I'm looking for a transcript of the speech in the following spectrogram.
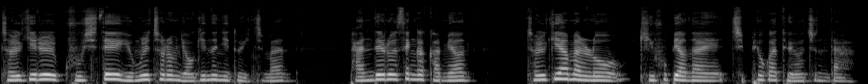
절기를 구시대의 유물처럼 여기는 이도 있지만 반대로 생각하면 절기야말로 기후변화의 지표가 되어준다.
